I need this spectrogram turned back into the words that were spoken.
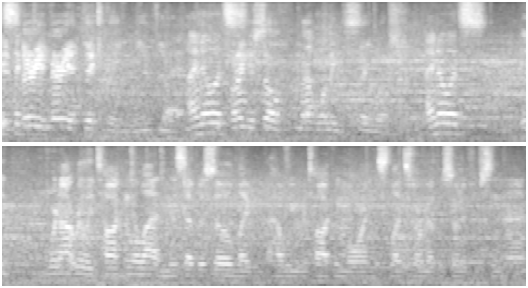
Yeah. It's very, very addicting. You, you I know it's, find yourself not wanting to say much. I know it's, it, we're not really talking a lot in this episode, like how we were talking more in the Sledstorm episode, if you've seen that.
